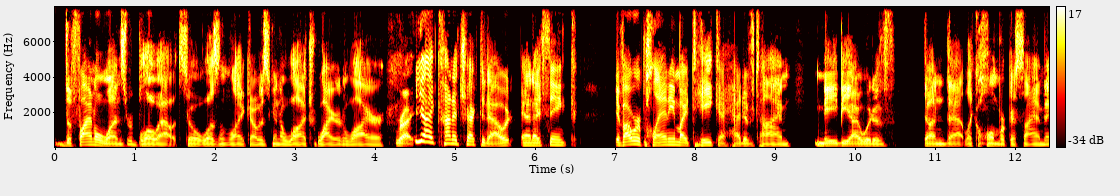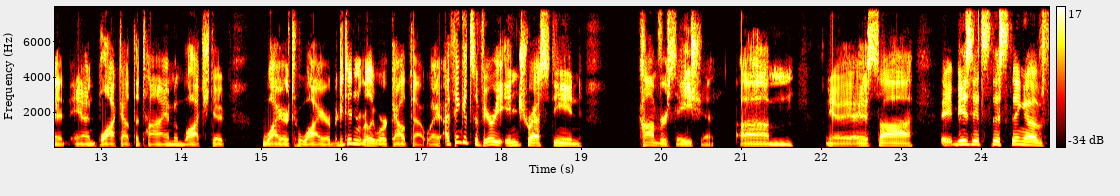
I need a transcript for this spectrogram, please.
the final ones were blowouts, so it wasn't like I was going to watch wire to wire. Right. Yeah, I kind of checked it out, and I think if I were planning my take ahead of time, maybe I would have done that like a homework assignment and blocked out the time and watched it wire to wire. But it didn't really work out that way. I think it's a very interesting conversation. Um, yeah, I saw because it's this thing of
